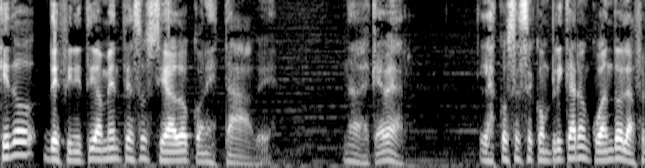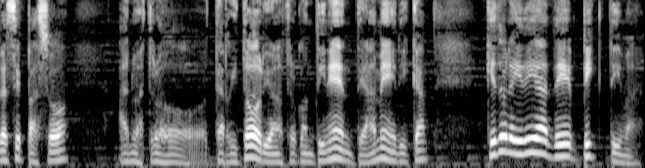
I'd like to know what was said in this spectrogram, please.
quedó definitivamente asociado con esta ave. Nada que ver. Las cosas se complicaron cuando la frase pasó a nuestro territorio, a nuestro continente, a América, quedó la idea de víctima,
